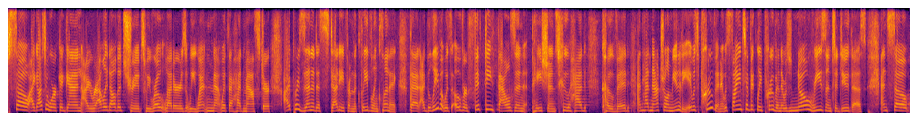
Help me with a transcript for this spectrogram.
So I got to work again. I rallied all the troops. We wrote letters. We went and met with the headmaster. I presented a study from the Cleveland Clinic that I believe it was over 50,000 patients who had COVID and had natural immunity. It was proven, it was scientific scientifically proven there was no reason to do this. And so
